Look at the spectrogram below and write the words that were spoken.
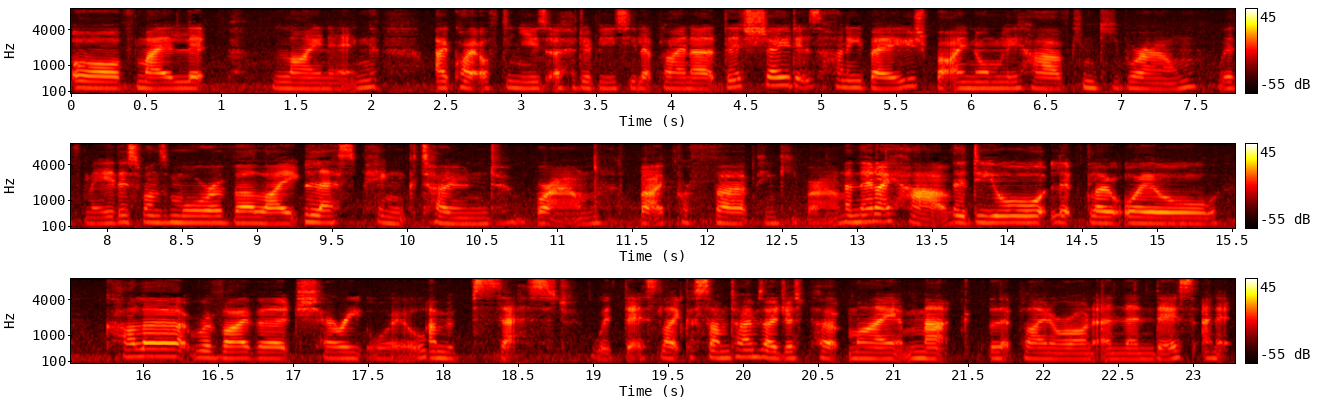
of my lip lining, I quite often use a Huda Beauty lip liner. This shade is honey beige, but I normally have pinky brown with me. This one's more of a like less pink toned brown, but I prefer pinky brown. And then I have the Dior Lip Glow Oil Color Reviver Cherry Oil. I'm obsessed with this. Like sometimes I just put my MAC lip liner on and then this and it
